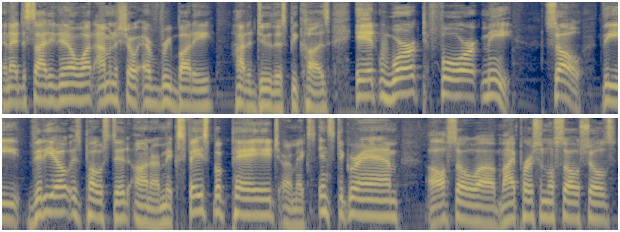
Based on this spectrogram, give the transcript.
and I decided, you know what? I'm going to show everybody how to do this because it worked for me. So the video is posted on our Mix Facebook page, our Mix Instagram, also uh, my personal socials,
